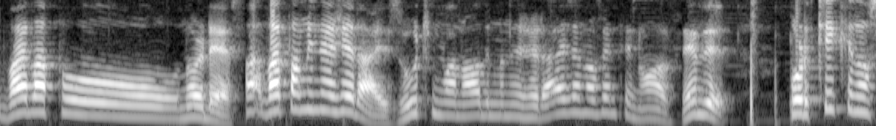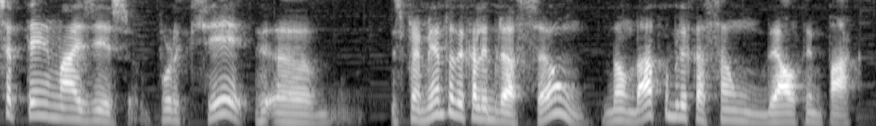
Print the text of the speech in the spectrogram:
vai lá pro Nordeste. Vai para Minas Gerais. O último manual de Minas Gerais é 99. Entende? Por que, que não se tem mais isso? Porque uh, experimento de calibração não dá publicação de alto impacto.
